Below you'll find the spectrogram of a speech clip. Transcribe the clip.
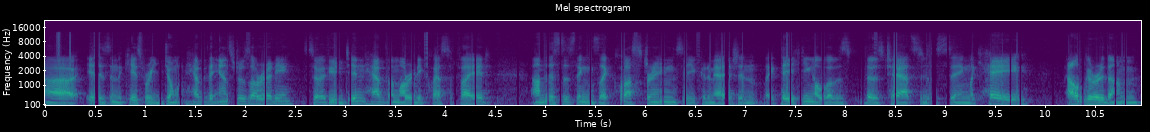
uh, is in the case where you don't have the answers already. So if you didn't have them already classified, um, this is things like clustering. So you can imagine like taking all of those, those chats and just saying like, hey, algorithm,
